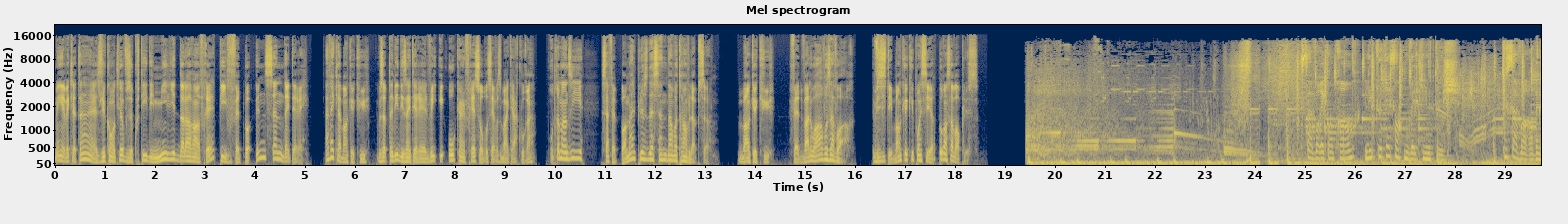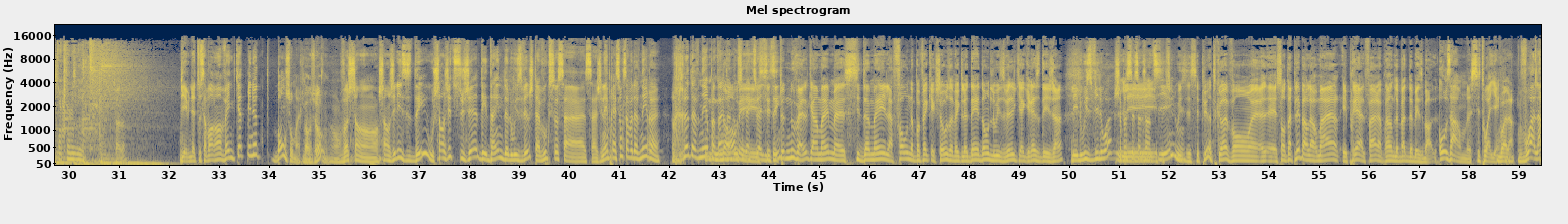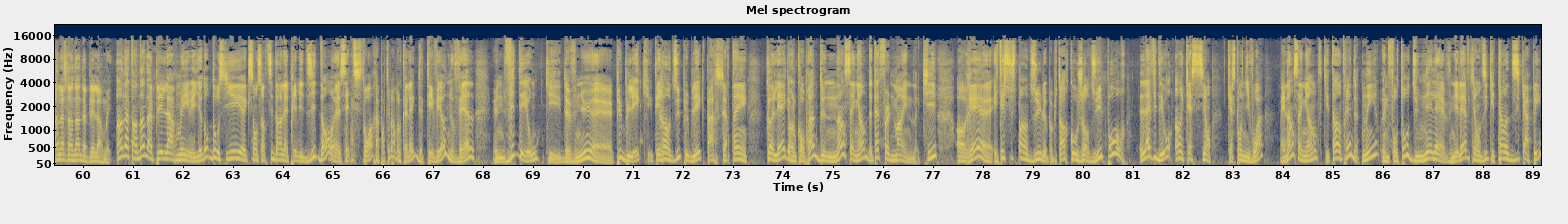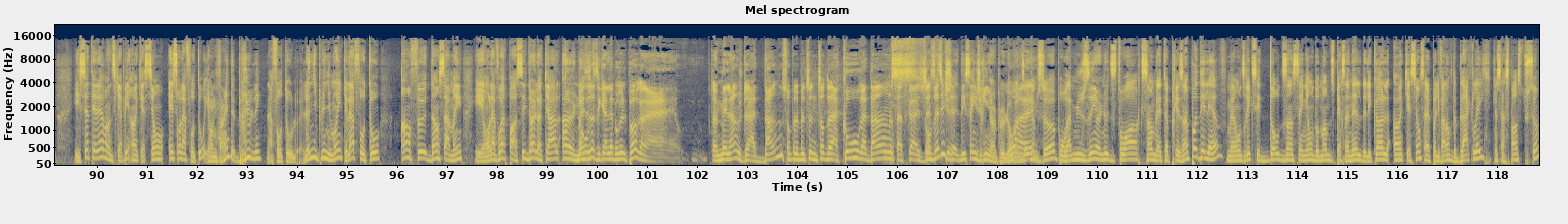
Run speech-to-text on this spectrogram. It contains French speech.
Mais avec le temps, à ce compte-là vous a coûté des milliers de dollars en frais, puis vous ne faites pas une scène d'intérêt. Avec la Banque Q, vous obtenez des intérêts élevés et aucun frais sur vos services bancaires courants. Autrement dit, ça fait pas mal plus de scènes dans votre enveloppe, ça. Banque Q. Faites valoir vos avoirs. Visitez banqueq.ca pour en savoir plus. Savoir et comprendre les plus récentes nouvelles qui nous touchent. Tout savoir en 24 minutes. Bienvenue à Tout savoir en 24 minutes. Bonjour Marie. Bonjour. On va chan- changer les idées ou changer de sujet des dindes de Louisville. Je t'avoue que ça, ça, ça- j'ai l'impression que ça va devenir, euh, redevenir peut-être un dossier d'actualité. c'est c'est une nouvelle quand même. Euh, Si demain la faune n'a pas fait quelque chose avec le dindon de Louisville qui agresse des gens, Les Louisvillois, je sais pas si c'est ça le c'est-tu Louis- sais plus. En tout cas, vont euh, euh, sont appelés par leur mère et prêts à le faire à prendre le bat de baseball. Aux armes, citoyens. Voilà. Voilà. En attendant d'appeler l'armée. En attendant d'appeler l'armée, mais il y a d'autres dossiers euh, qui sont sortis dans l'après-midi, dont cette histoire rapportée par nos collègues de TVA Nouvelle, une vidéo qui est devenue publique, qui a été publique par certains collègues, on le comprend, d'une enseignante de Thetford Mind là, qui aurait euh, été suspendue là, pas plus tard qu'aujourd'hui pour la vidéo en question. Qu'est-ce qu'on y voit? Mais l'enseignante qui est en train de tenir une photo d'une élève, une élève qui ont dit qui est handicapée, et cet élève handicapé en question est sur la photo et on est en train de brûler la photo. Là, Là, ni plus ni moins que la photo en feu dans sa main et on la voit passer d'un local à un Mais c'est autre. ça, c'est qu'elle la brûle pas. euh, c'est un mélange de la danse, on peut appeler ça une sorte de la cour à danse. En tout cas, on dirait des, singeries un peu, là, on va le dire comme ça, pour amuser un auditoire qui semble être présent. Pas d'élèves, mais on dirait que c'est d'autres enseignants d'autres membres du personnel de l'école en question. C'est à la polyvalente de Black Lake que ça se passe, tout ça.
